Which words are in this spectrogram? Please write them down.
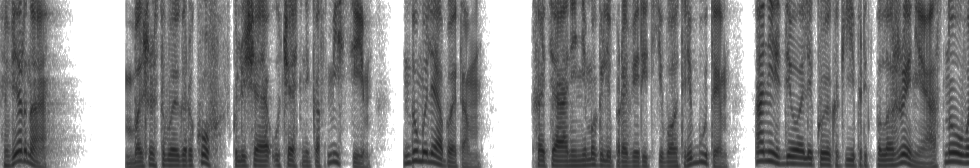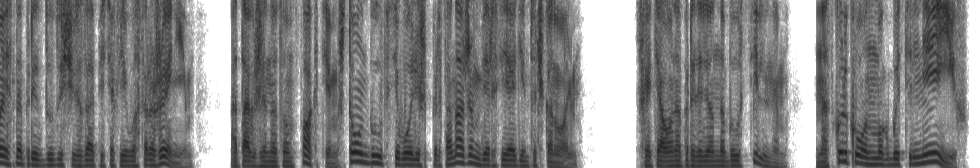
верно? Большинство игроков, включая участников миссии, думали об этом. Хотя они не могли проверить его атрибуты, они сделали кое-какие предположения, основываясь на предыдущих записях его сражений, а также на том факте, что он был всего лишь персонажем версии 1.0. Хотя он определенно был сильным, насколько он мог быть сильнее их?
